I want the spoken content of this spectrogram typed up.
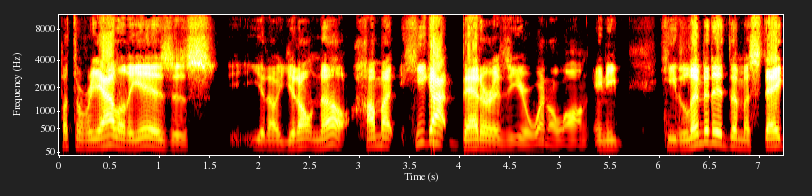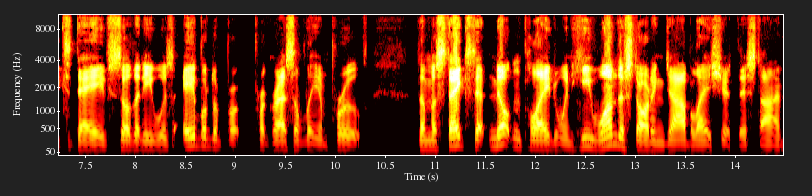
But the reality is, is you know, you don't know how much he got better as the year went along, and he he limited the mistakes, Dave, so that he was able to pro- progressively improve. The mistakes that Milton played when he won the starting job last year at this time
